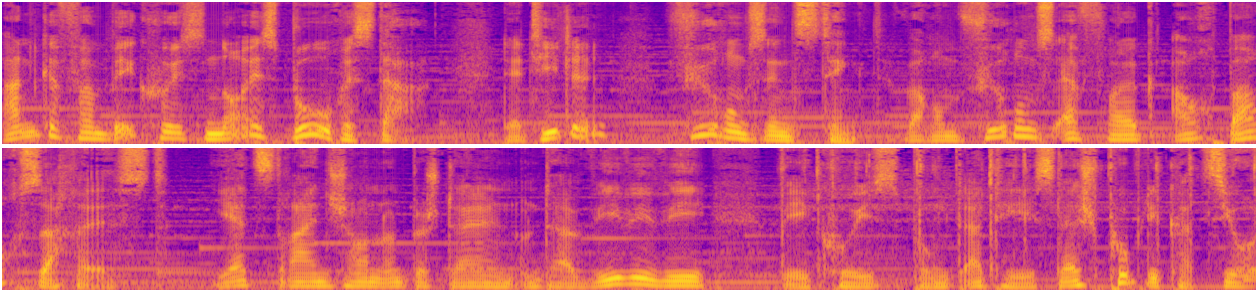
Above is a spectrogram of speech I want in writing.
Anke van Beekhuis neues Buch ist da. Der Titel Führungsinstinkt, warum Führungserfolg auch Bauchsache ist. Jetzt reinschauen und bestellen unter www.beekuis.at slash Publikation.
